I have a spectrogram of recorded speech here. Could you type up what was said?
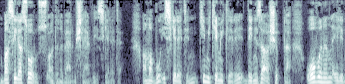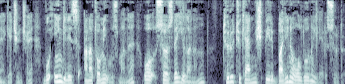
Basilosaurus adını vermişlerdi iskelete. Ama bu iskeletin kimi kemikleri denize aşıp da Owen'ın eline geçince bu İngiliz anatomi uzmanı o sözde yılanın türü tükenmiş bir balina olduğunu ileri sürdü.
